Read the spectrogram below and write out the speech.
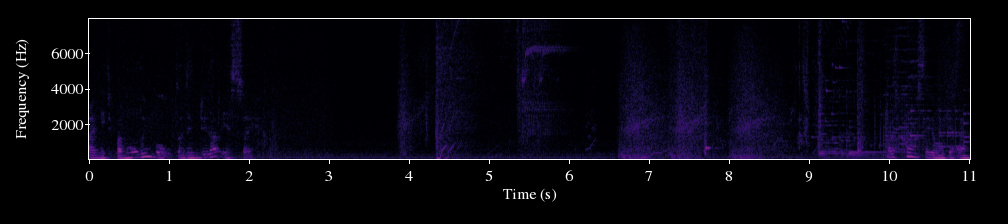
I need to buy more wing balls. I didn't do that yesterday. Of course they all get them.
